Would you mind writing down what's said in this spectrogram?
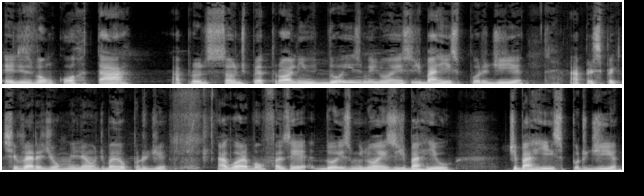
eles vão cortar a produção de petróleo em 2 milhões de barris por dia. A perspectiva era de 1 milhão de barril por dia, agora vão fazer 2 milhões de barril de barris por dia.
